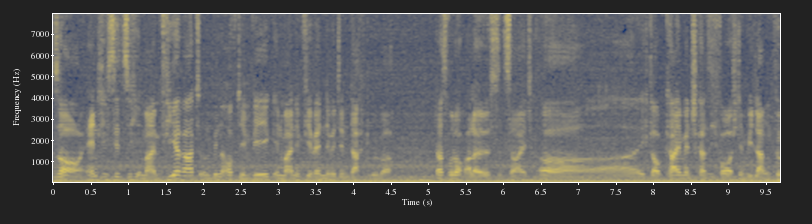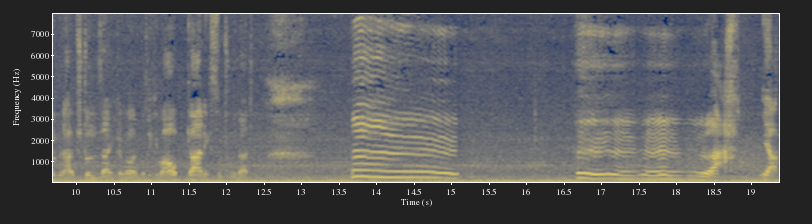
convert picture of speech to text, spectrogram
So, endlich sitze ich in meinem Vierrad und bin auf dem Weg in meine vier Wände mit dem Dach drüber. Das wurde auch allerhöchste Zeit. Oh, ich glaube, kein Mensch kann sich vorstellen, wie lang fünfeinhalb Stunden sein können, wenn man wirklich überhaupt gar nichts zu tun hat. Ja,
